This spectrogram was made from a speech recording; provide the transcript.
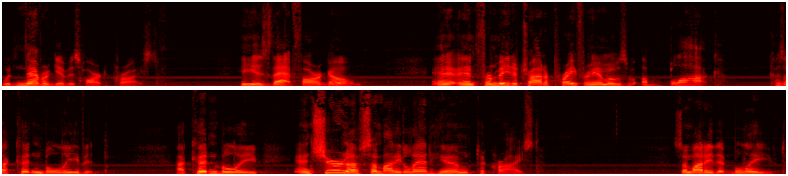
would never give his heart to Christ. He is that far gone. And, and for me to try to pray for him, it was a block because I couldn't believe it. I couldn't believe. And sure enough, somebody led him to Christ. Somebody that believed.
